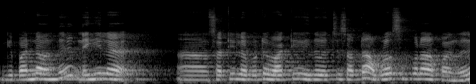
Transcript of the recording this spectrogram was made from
இங்கே பண்ணை வந்து நெய்யில் சட்டியில் போட்டு வாட்டி இதை வச்சு சாப்பிட்டா அவ்வளோ சூப்பராக இருக்கும் அது.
